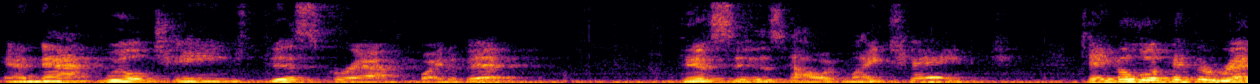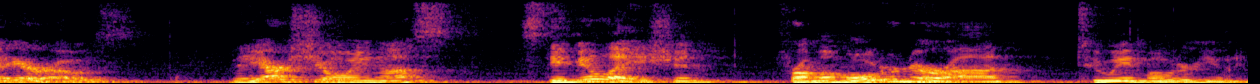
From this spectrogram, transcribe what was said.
And that will change this graph quite a bit. This is how it might change. Take a look at the red arrows. They are showing us stimulation from a motor neuron to a motor unit.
